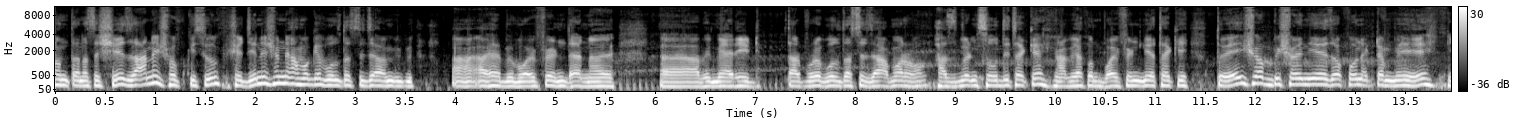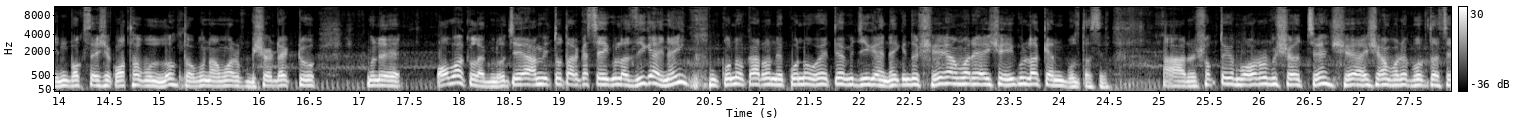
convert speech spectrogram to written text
সন্তান আছে, সে জানে সব কিছু সে জেনে শুনে আমাকে বলতেছে যে, আমি I have a boyfriend then আমি ম্যারিড তারপরে বলতেছে যে, আমার হাজব্যান্ড সৌদি থাকে, আমি এখন বয়ফ্রেন্ড নিয়ে থাকি। তো এই সব বিষয় নিয়ে যখন একটা মেয়ে ইনবক্সে এসে কথা বলল, তখন আমার বিষয়টা একটু মানে অবাক লাগল যে আমি তো তার কাছে এগুলা জিগাই নাই। কোনো কারণে, কোনো ওয়েতে আমি জিগাই নাই, কিন্তু সে আমার এসে এগুলা কেন বলতেছে? আর সব থেকে বড় বিষয় হচ্ছে, সে এসে আমার বলতেছে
